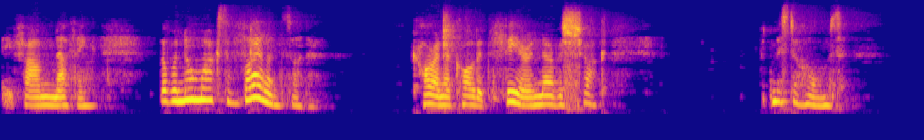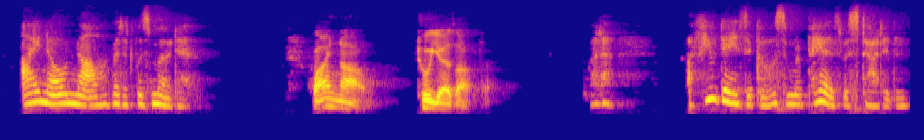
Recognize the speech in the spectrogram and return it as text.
they found nothing. There were no marks of violence on her. Coroner called it fear and nervous shock. But, Mr. Holmes, I know now that it was murder. Why now? Two years after. Well, a, a few days ago, some repairs were started, and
